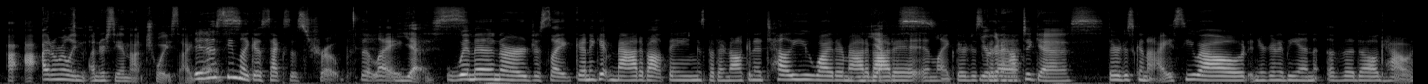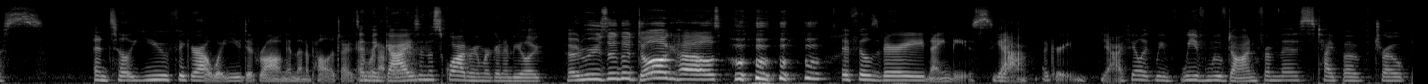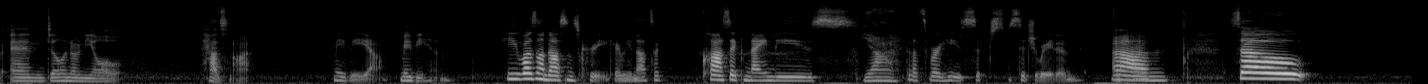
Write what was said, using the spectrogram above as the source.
I, I- don't really understand that choice, I guess. It does seem like a sexist trope that like Yes. women are just like gonna get mad about things, but they're not gonna tell you why they're mad about it, and like they're just You're gonna, to have to guess. they're just gonna ice you out, and you're gonna be in the doghouse until you figure out what you did wrong and then apologize. And the whatever. guys in the squad room are going to be like, Henry's in the doghouse. it feels very 90s. Yeah, Yeah. agreed. yeah, I feel like we've we've moved on from this type of trope, and Dylan O'Neill has not. Maybe yeah. Maybe him. He was on Dawson's Creek. I mean, that's a classic 90s. Yeah. That's where he's sit- situated. Um, so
